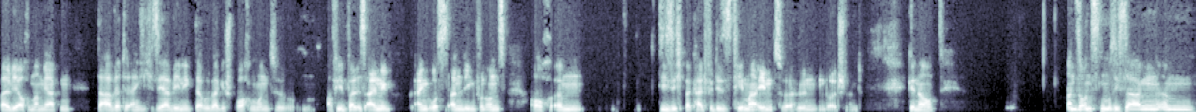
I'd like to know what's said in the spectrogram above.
weil wir auch immer merken, da wird eigentlich sehr wenig darüber gesprochen und äh, auf jeden Fall ist eine, ein großes Anliegen von uns auch ähm, die Sichtbarkeit für dieses Thema eben zu erhöhen in Deutschland. Genau. Ansonsten muss ich sagen, ähm,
